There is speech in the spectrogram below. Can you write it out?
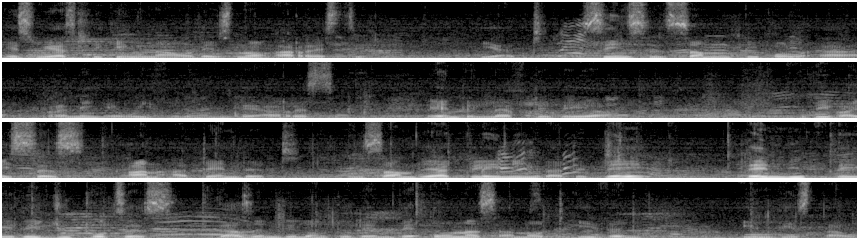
As we are speaking now, there's no arrest yet. Since some people are running away from the arrest and left their devices unattended, and some they are claiming that they, they the, the jukeboxes doesn't belong to them. The owners are not even in this town.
